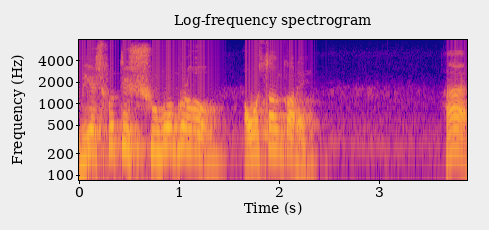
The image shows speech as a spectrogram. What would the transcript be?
বৃহস্পতির শুভ গ্রহ অবস্থান করে হ্যাঁ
